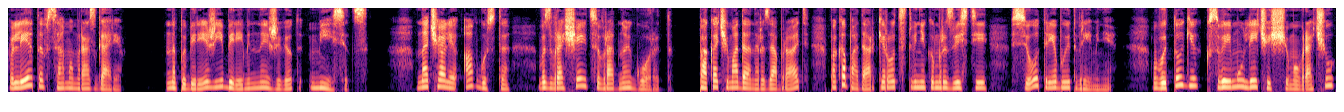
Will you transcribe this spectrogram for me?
лето в самом разгаре. На побережье беременная живет месяц. В начале августа возвращается в родной город. Пока чемоданы разобрать, пока подарки родственникам развести, все требует времени. В итоге к своему лечащему врачу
